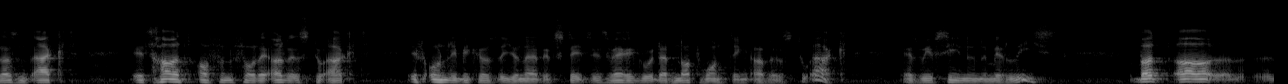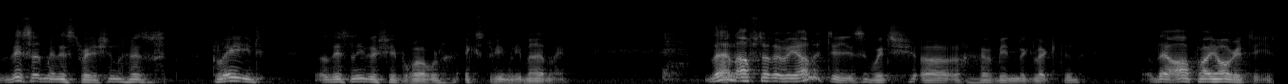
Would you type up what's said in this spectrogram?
doesn't act. It's hard often for the others to act, if only because the United States is very good at not wanting others to act, as we've seen in the Middle East. But uh, this administration has played this leadership role extremely badly. Then, after the realities which uh, have been neglected, there are priorities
